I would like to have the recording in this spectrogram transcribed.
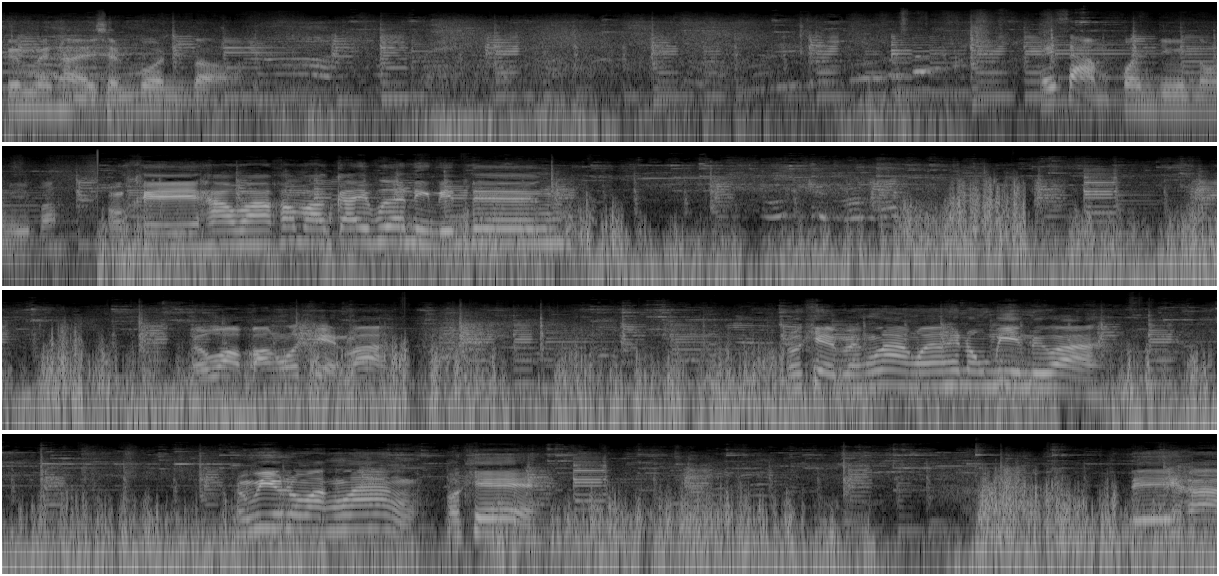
ขึ้นไปถ่ายชั้นบนต่อเฮ้สามคนยืนตรงนี้ปะโอเคฮาวาเข้ามาใกล้เพื่อนอีกนิดนึงเดี๋ยวว่าบังรถเข็นว่ารถเข็นไปข้างล่างไว้ให้น้องบีมดีกว่า น้องบีมลงมาข้างล่าง โอเค ดีค่ะ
